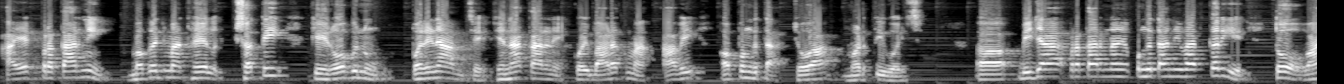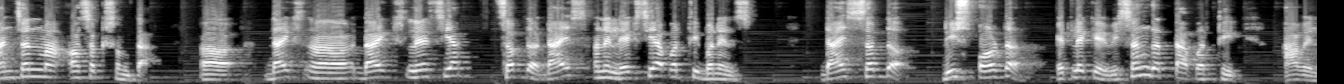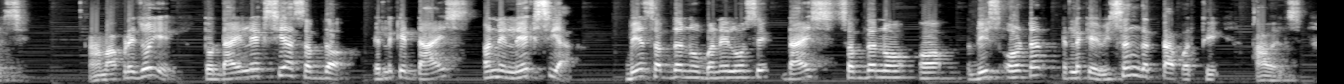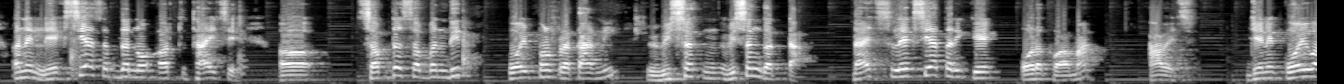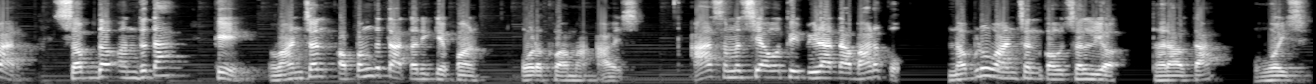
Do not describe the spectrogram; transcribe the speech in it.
આ એક પ્રકારની મગજમાં થયેલ ક્ષતિ કે રોગનું પરિણામ છે, જેના કારણે કોઈ બાળકમાં આવી અપંગતા જોવા મળતી હોય છે. બીજા પ્રકારના અપંગતાની વાત કરીએ તો વાંચનમાં અસક્ષમતા. ડાયક્સલેસિયા શબ્દ ડાયસ અને લેક્સિયા પરથી બનેલ છે. ડાયસ શબ્દ ડિસઓર્ડર એટલે કે વિસંગતતા પરથી આવેલ છે. આમ આપણે જોઈએ તો ડાયલેક્સિયા શબ્દ એટલે કે ડાયસ અને લેક્સિયા બે શબ્દનો બનેલો છે. ડાયસ શબ્દનો ડિસઓર્ડર એટલે કે વિસંગતતા પરથી આવેલ છે. અને લેક્સિયા શબ્દનો અર્થ થાય છે શબ્દ સંબંધિત કોઈ પણ પ્રકારની વિસંગતતા. ડાયસલેક્સિયા તરીકે ઓળખવામાં આવે છે. જેને કોઈ વાર શબ્દ અંધતા કે વાંચન અપંગતા તરીકે પણ ઓળખવામાં આવે છે. આ સમસ્યાઓથી પીડાતા બાળકો નબળું વાંચન કૌશલ્ય ધરાવતા હોય છે.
